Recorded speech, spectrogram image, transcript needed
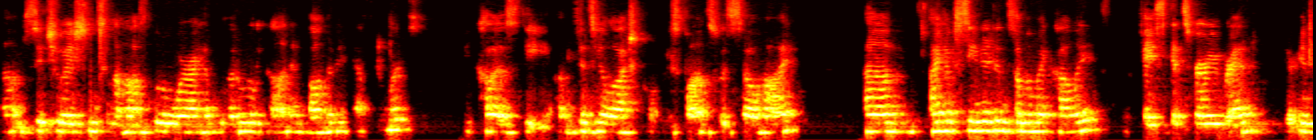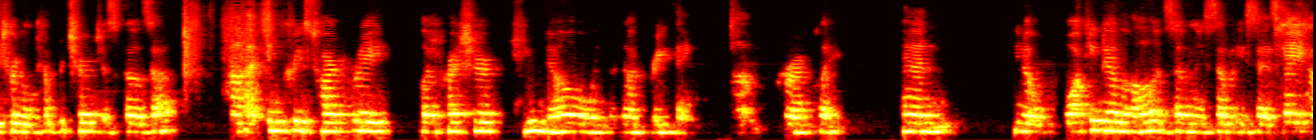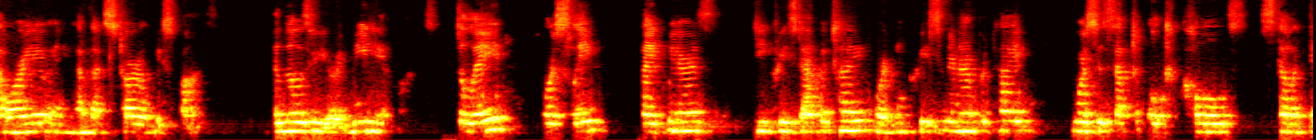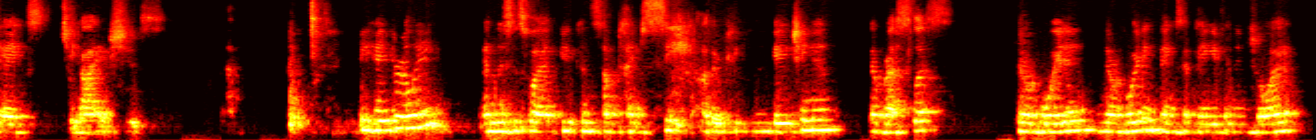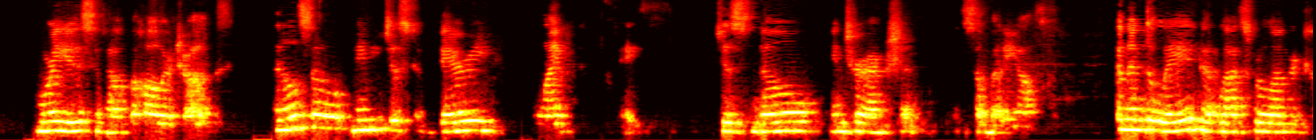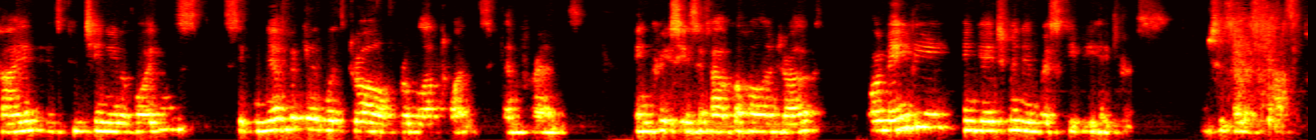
um, situations in the hospital where I have literally gone and vomited afterwards because the um, physiological response was so high. Um, I have seen it in some of my colleagues. Their face gets very red, their internal temperature just goes up, uh, increased heart rate, blood pressure. You know when you're not breathing um, correctly. And you know, walking down the hall and suddenly somebody says, Hey, how are you? And you have that startled response. And those are your immediate ones. Delayed or sleep, nightmares, decreased appetite or increase in an appetite, more susceptible to colds, stomach aches, GI issues. Behaviorally, and this is what you can sometimes see other people engaging in, they're restless, they're avoiding, they're avoiding things that they even enjoy, more use of alcohol or drugs, and also maybe just a very blank face, just no interaction with somebody else. And then delayed that lasts for a longer time is continued avoidance, significant withdrawal from loved ones and friends, increased use of alcohol and drugs, or maybe engagement in risky behaviors, which is always a possibility.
